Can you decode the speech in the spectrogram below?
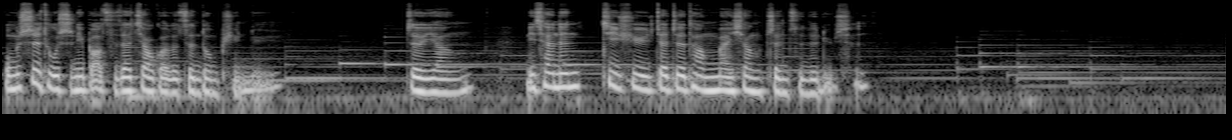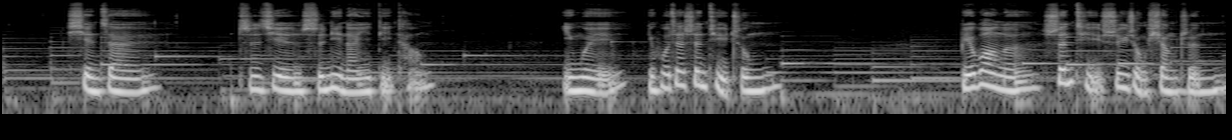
我们试图使你保持在较高的振动频率，这样你才能继续在这趟迈向真知的旅程。现在，知见使你难以抵抗，因为你活在身体中。别忘了，身体是一种象征，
